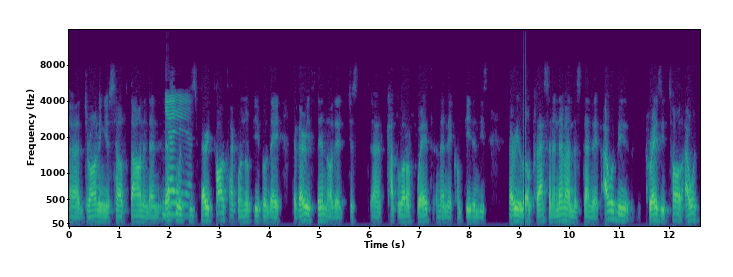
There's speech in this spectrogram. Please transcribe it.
uh, drowning yourself down. And then that's Yeah, yeah, with yeah. these very tall taekwondo people. They they're very thin or they just uh, cut a lot of weight and then they compete in these very low class. And I never understand it. If I would be crazy tall, I would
